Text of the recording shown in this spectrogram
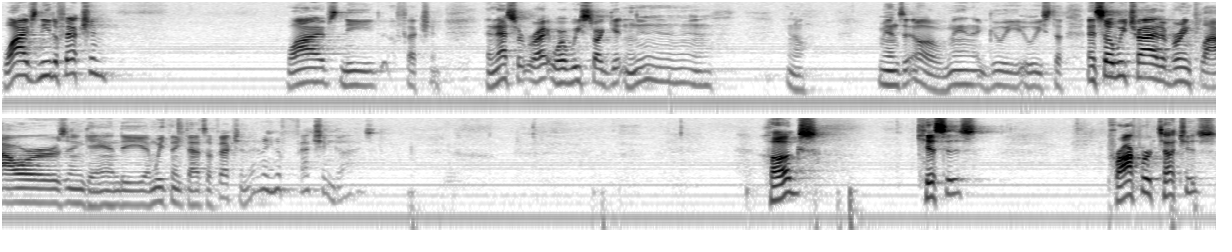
Wives need affection. Wives need affection. And that's right where we start getting, eh, you know, Men say, oh man, that gooey, ooey stuff. And so we try to bring flowers and candy, and we think that's affection. That ain't affection, guys. Hugs, kisses, proper touches.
